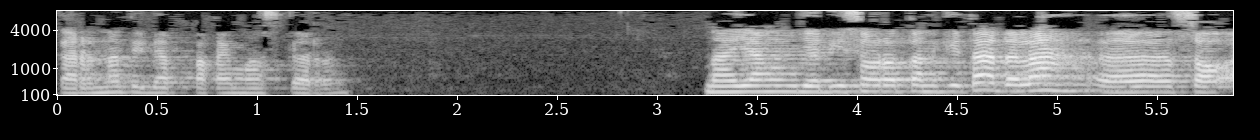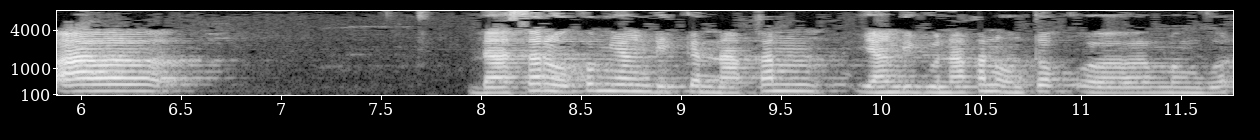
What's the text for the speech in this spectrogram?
karena tidak pakai masker. Nah, yang jadi sorotan kita adalah uh, soal dasar hukum yang dikenakan yang digunakan untuk uh, menggu,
